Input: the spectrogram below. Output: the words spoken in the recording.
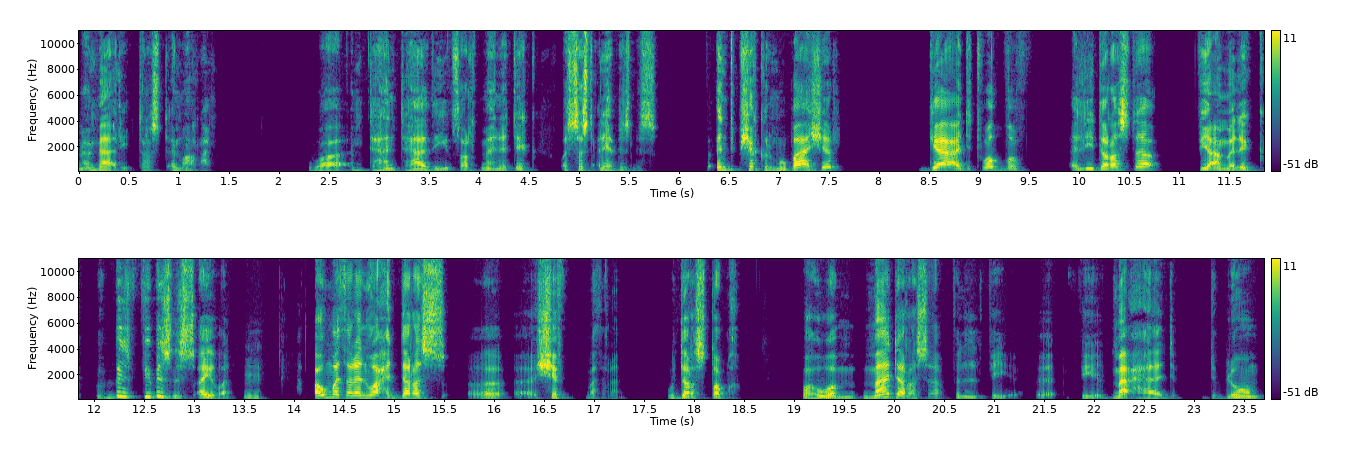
معماري درست عمارة وامتهنت هذه وصارت مهنتك وأسست عليها business فأنت بشكل مباشر قاعد توظف اللي درسته في عملك في business أيضا م. أو مثلا واحد درس شيف مثلا ودرس طبخ فهو ما درس في في في معهد دبلوم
